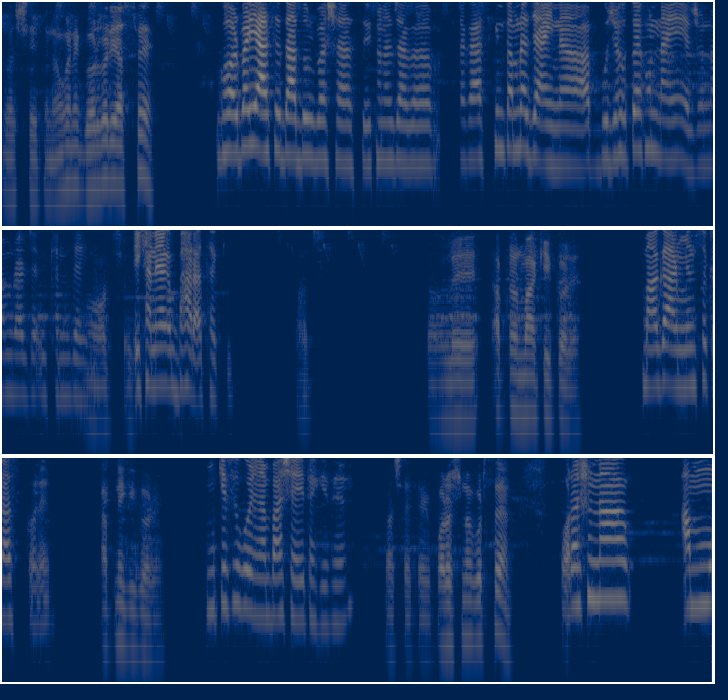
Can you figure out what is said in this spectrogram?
রাজশাহীতে না। ওখানে ঘর বাড়ি আছে? ঘর বাড়ি আছে দাদুর বাসা আছে এখানে জায়গা টাকা আছে কিন্তু আমরা যাই না। আব্বু যেহেতু এখন নাই এর জন্য আমরা এখানে যাই না। আচ্ছা আচ্ছা, এখানে ভাড়া থাকি। আচ্ছা। তাহলে আপনার মা কি করে? মা গার্মেন্টসে কাজ করে। আপনি কি করেন? আমি কিছু করি না বাসায় থাকি ভাইয়া। বাসায় থেকে। পড়াশোনা করছেন? পড়াশোনা আম্মু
